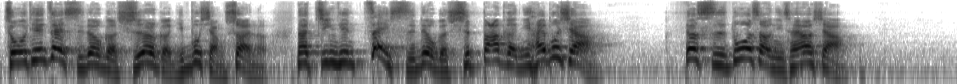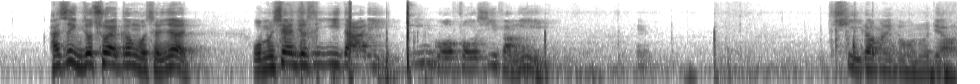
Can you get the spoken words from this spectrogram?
昨天再死六个十二个你不想算了，那今天再死六个十八个你还不想？要死多少你才要想？还是你就出来跟我承认，我们现在就是意大利、英国佛系防疫？气到麦克风都掉了。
